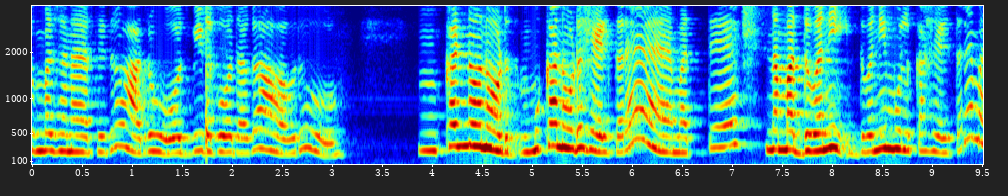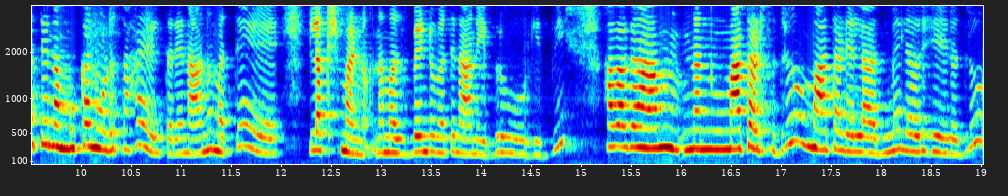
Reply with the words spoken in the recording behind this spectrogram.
ತುಂಬ ಜನ ಇರ್ತಿದ್ರು, ಆದರೂ ಹೋದ್ವಿ. ಹೋದಾಗ ಅವರು ಕಣ್ಣು ನೋಡು, ಮುಖ ನೋಡು ಹೇಳ್ತಾರೆ, ಮತ್ತು ನಮ್ಮ ಧ್ವನಿ ಧ್ವನಿ ಮೂಲಕ ಹೇಳ್ತಾರೆ, ಮತ್ತು ನಮ್ಮ ಮುಖ ನೋಡು ಸಹ ಹೇಳ್ತಾರೆ. ನಾನು ಮತ್ತು ಲಕ್ಷ್ಮಣ್ ನಮ್ಮ ಹಸ್ಬೆಂಡು ಮತ್ತು ನಾನು ಇಬ್ಬರು ಹೋಗಿದ್ವಿ. ಆವಾಗ ನನ್ನ ಮಾತಾಡಿಸಿದ್ರು, ಮಾತಾಡೆಲ್ಲ ಆದಮೇಲೆ ಅವ್ರು ಹೇಳಿದ್ರು,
